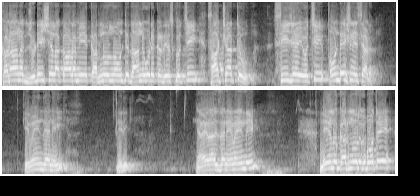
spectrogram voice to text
కడాన జ్యుడిషియల్ అకాడమీ కర్నూలులో ఉంటే దాన్ని కూడా ఇక్కడ తీసుకొచ్చి సాక్షాత్తు సీజేఐ వచ్చి ఫౌండేషన్ వేశాడు ఏమైంది అని? ఇది న్యాయ రాజధాని ఏమైంది? నేను కర్నూలుకు పోతే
